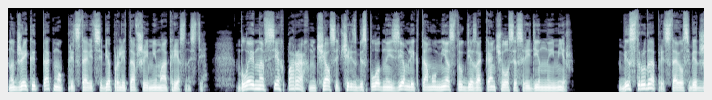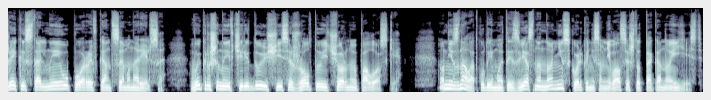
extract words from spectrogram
но Джейк и так мог представить себе пролетавшие мимо окрестности. Блейн на всех парах мчался через бесплодные земли к тому месту, где заканчивался Срединный мир. Без труда представил себе Джейк и стальные упоры в конце монорельса, выкрашенные в чередующиеся желтую и черную полоски — он не знал, откуда ему это известно, но нисколько не сомневался, что так оно и есть.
